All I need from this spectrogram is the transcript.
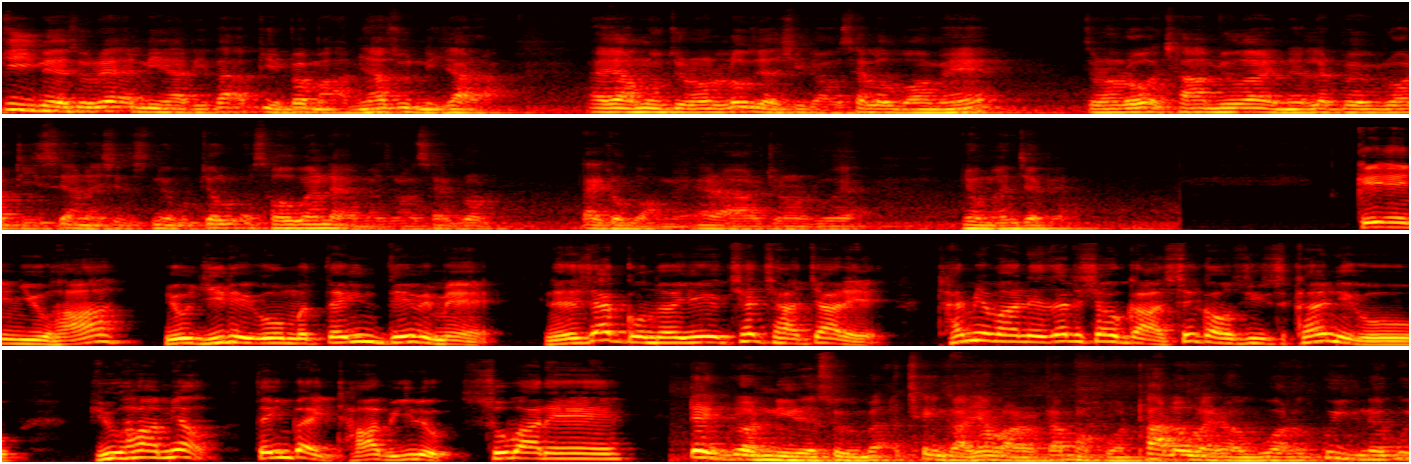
ပြည်နယ်ဆိုတဲ့အနေအထားဒေသအပြင်ဘက်မှာအများစုနေကြတာအဲကြောင့်မို့ကျွန်တော်တို့လောက်ရရှိတာကိုဆက်လုပ်သွားမယ်ကျွန်တော်တို့အခြားမျိုးသားတွေနဲ့လက်တွဲပြီးတော့ဒီဆက်အနာရှင်စနစ်ကိုပြုတ်အစောပန်းတိုင်အောင်ကျွန်တော်ဆက်ပြီးတော့တိုက်ထုတ်သွားမယ်အဲ့ဒါကတော့ကျွန်တော်တို့ရဲ့ညွှန်မှန်းချက်ပဲ KNU ဟာမြို့ကြီးတွေကိုမသိမ်းသေးပေမဲ့နေဆက်ကုံသွယ်ရေးအချက်ချကြတဲ့ထိုင်းမြန်မာနေဆက်တစ်လျှောက်ကစစ်ကောင်စီစခန်းတွေကိုဗျူဟာမြောက်သိမ်းပိုက်ထားပြီလို့ဆိုပါတယ်တိတ်ပြီးတော့နေတယ်ဆိုပေမဲ့အချိန်ကရောက်လာတော့တတ်မှကိုထလောက်လိုက်တော့ကိုကတော့ကွိနေကွိ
